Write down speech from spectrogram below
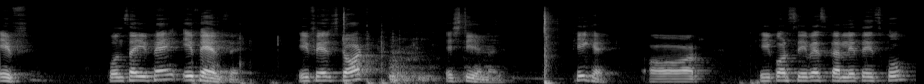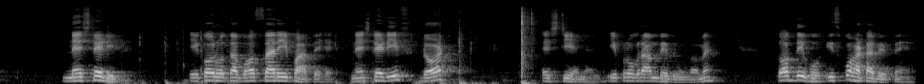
इफ़ कौन सा इफ़ है? इफ़ एल्स है। If else dot H T M L ठीक है? और एक और सेव एस कर लेते हैं इसको। नेस्टेड इफ़ एक और होता, बहुत सारे इफ़ आते हैं। Nested if dot H T M L ये प्रोग्राम दे दूँगा मैं। तो अब देखो, इसको हटा देते हैं।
